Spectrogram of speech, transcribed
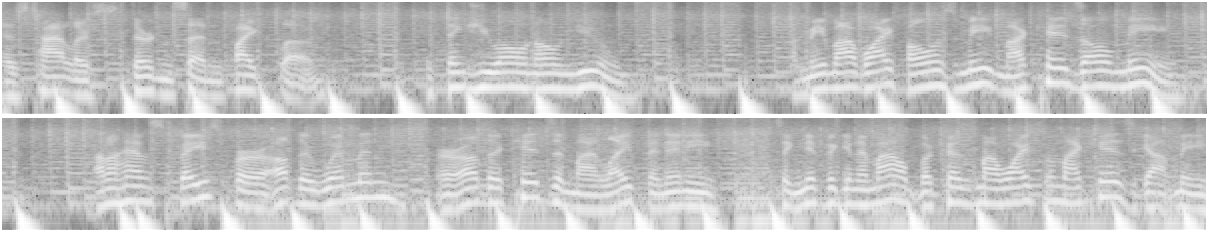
As Tyler Durden said in Fight Club, the things you own, own you. I mean, my wife owns me, my kids own me. I don't have space for other women or other kids in my life in any significant amount because my wife and my kids got me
